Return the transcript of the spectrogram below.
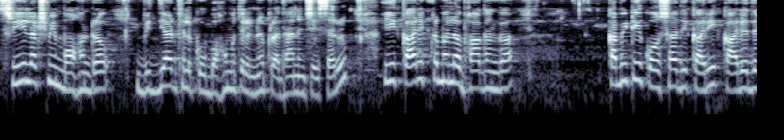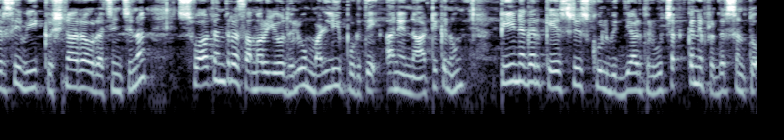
శ్రీలక్ష్మి మోహన్ రావు విద్యార్థులకు బహుమతులను ప్రదానం చేశారు. ఈ కార్యక్రమంలో భాగంగా కమిటీ కోశాధికారి కార్యదర్శి వి. కృష్ణారావు రచించిన స్వాతంత్ర సమరయోధులు మళ్ళీ పుడితే అనే నాటికను టీనగర్ కేసరి స్కూల్ విద్యార్థులు చక్కని ప్రదర్శనతో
